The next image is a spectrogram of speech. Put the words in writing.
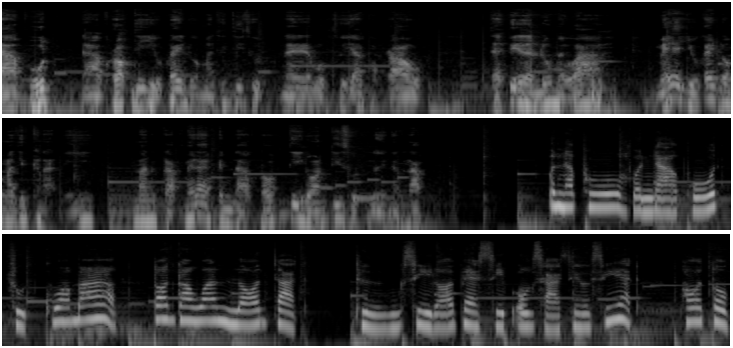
ดาวพุธดาวเคราะห์ที่อยู่ใกล้ดวงอาทิตย์ที่สุดในระบบสุริยะของเรา แต่พี่เอิญรู้ไหมว่า แม้จะอยู่ใกล้ดวงอาทิตย์ขนาดนี้ มันกลับไม่ได้เป็นดาวเคราะห์ที่ร้อนที่สุดเลยนะครับ อุณหภูมิบนดาวพุธสุดขั้วมาก ตอนกลางวันร้อนจัดถึง 480 องศาเซลเซียส พอตก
